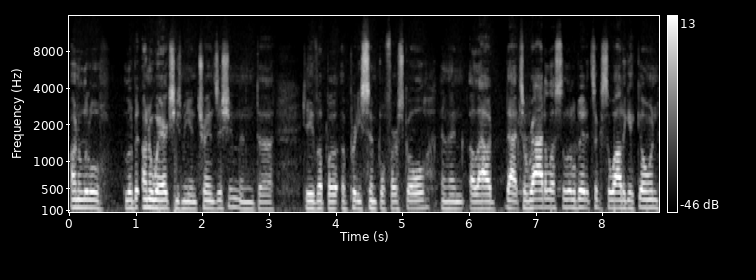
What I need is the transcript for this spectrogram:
on a little a little bit unaware, excuse me, in transition and uh, gave up a, a pretty simple first goal, and then allowed that to rattle us a little bit. It took us a while to get going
